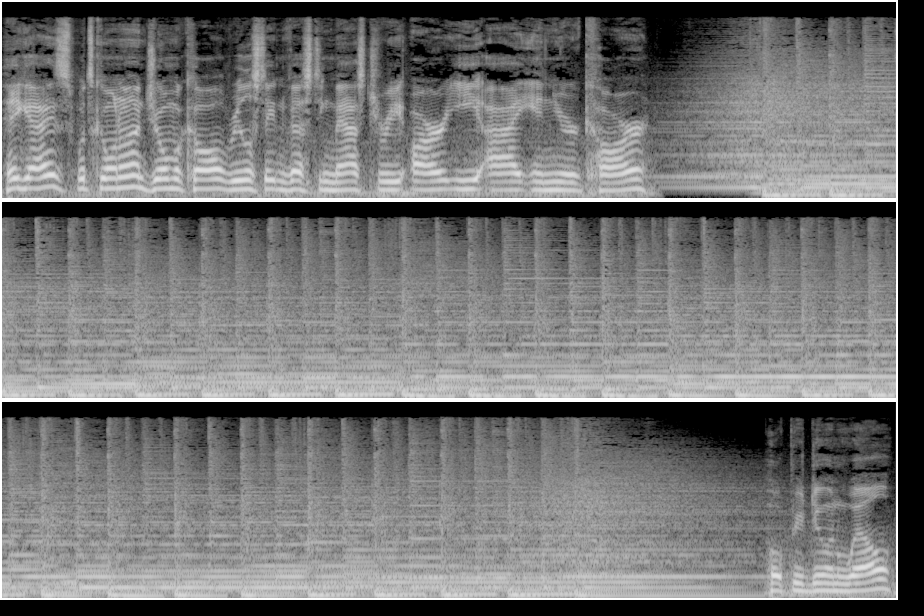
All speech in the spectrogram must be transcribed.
Hey guys, what's going on? Joe McCall, Real Estate Investing Mastery, REI in your car. Hope you're doing well.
